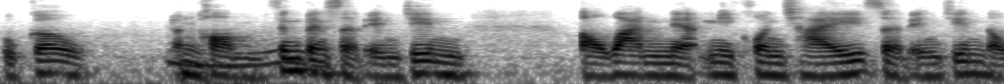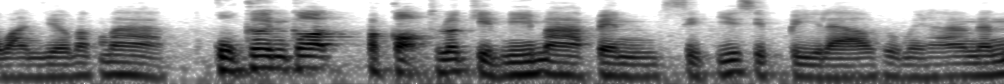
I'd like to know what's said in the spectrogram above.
google.com อืมซึ่งเป็น search engine ต่อวันเนี่ยมีคนใช้ search engine ต่อวันเยอะมากๆ Google ก็ประกอบธุรกิจนี้มาเป็น 10-20 ปีแล้วถูกไหมฮะนั้น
